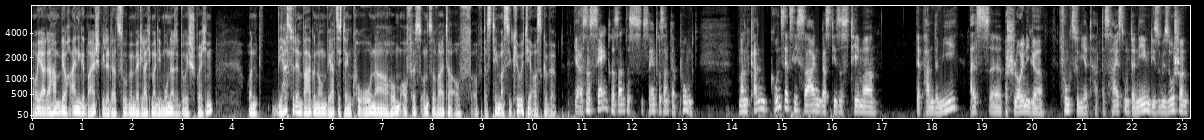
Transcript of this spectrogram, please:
Oh ja, da haben wir auch einige Beispiele dazu, wenn wir gleich mal die Monate durchsprechen. Und wie hast du denn wahrgenommen, wie hat sich denn Corona, Homeoffice und so weiter auf, auf das Thema Security ausgewirkt? Ja, das ist ein sehr interessantes, sehr interessanter Punkt. Man kann grundsätzlich sagen, dass dieses Thema der Pandemie als äh, Beschleuniger funktioniert hat. Das heißt, Unternehmen, die sowieso schon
